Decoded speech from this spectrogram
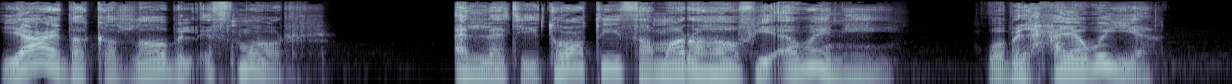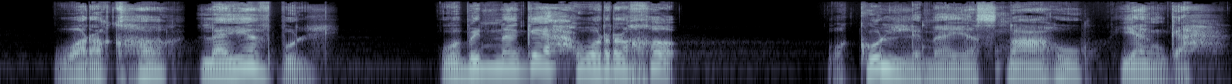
يعدك الله بالإثمار التي تعطي ثمرها في أوانه وبالحيوية ورقها لا يذبل وبالنجاح والرخاء وكل ما يصنعه ينجح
